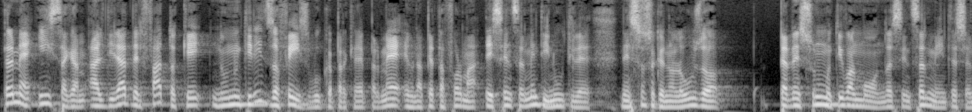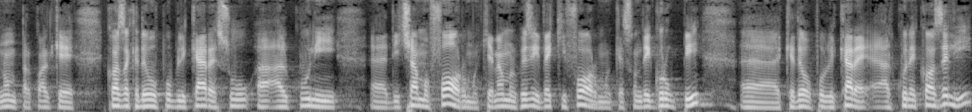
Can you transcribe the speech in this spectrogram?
per me Instagram, al di là del fatto che non utilizzo Facebook, perché per me è una piattaforma essenzialmente inutile, nel senso che non la uso per nessun motivo al mondo, essenzialmente, se non per qualche cosa che devo pubblicare su uh, alcuni, uh, diciamo, forum, chiamiamoli così, vecchi forum, che sono dei gruppi, uh, che devo pubblicare alcune cose lì,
